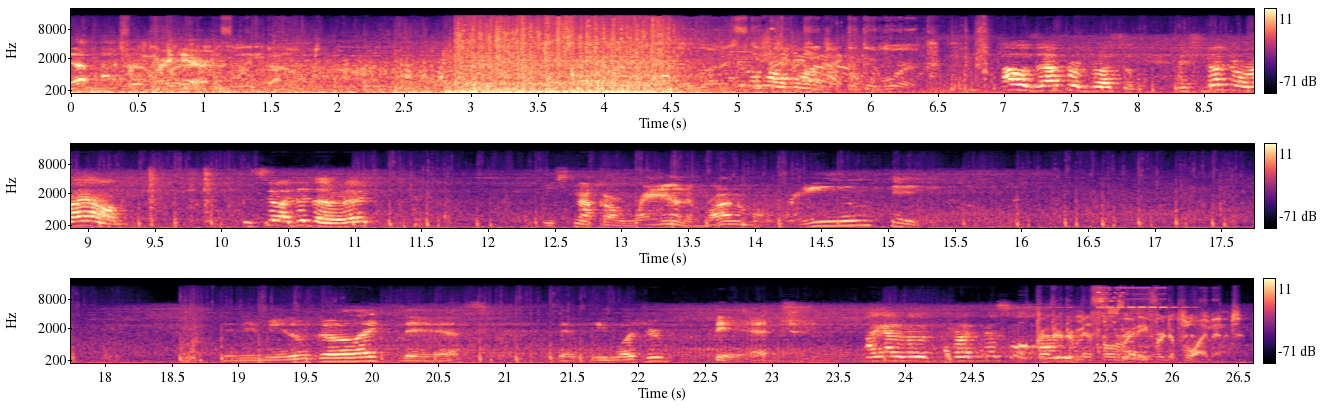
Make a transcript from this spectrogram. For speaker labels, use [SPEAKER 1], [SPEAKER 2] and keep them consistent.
[SPEAKER 1] Yep.
[SPEAKER 2] Right here.
[SPEAKER 3] Oh How was that for impressive? I snuck around. You see how I did that, right?
[SPEAKER 2] He snuck around and brought him around here. And you made him go like this. Then he was your bitch.
[SPEAKER 3] I got another missile.
[SPEAKER 1] Predator missile ready for deployment.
